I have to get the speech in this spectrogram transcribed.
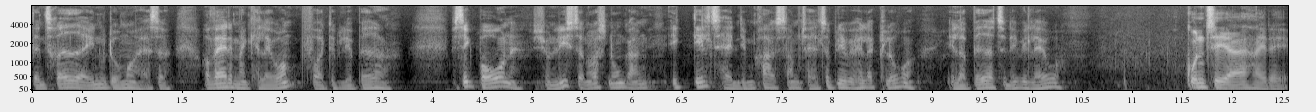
den tredje er endnu dummere. Altså, og hvad er det, man kan lave om, for at det bliver bedre? Hvis ikke borgerne, journalisterne også nogle gange, ikke deltager i en demokratisk samtale, så bliver vi heller klogere eller bedre til det, vi laver. Grunden til, at jeg er her i dag,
